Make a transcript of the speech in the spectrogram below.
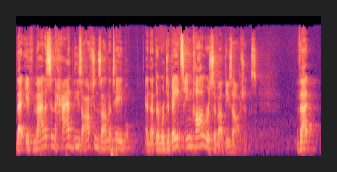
that if Madison had these options on the table and that there were debates in Congress about these options that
